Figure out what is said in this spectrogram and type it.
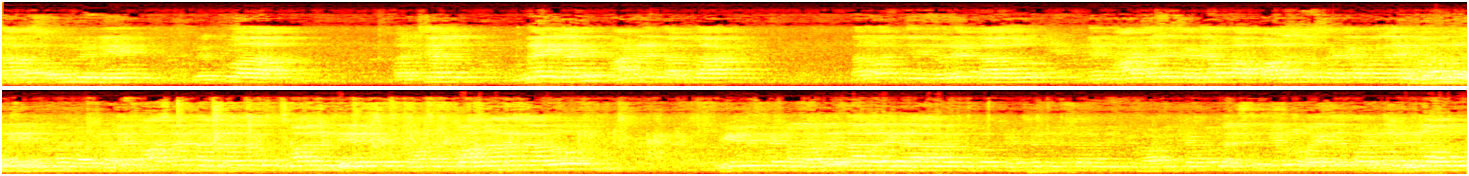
చాలా సౌమ్యుడిని ఎక్కువ పరిచయాలు ఉన్నాయి కానీ మాట్లాడే తక్కువ. తర్వాత నేను ఎవరే కాదు నేను మాట్లాడే సంగ్రప్ప పాలతో సంగ్రప్ప గారి కుమారుని మా నాన్నగారు నేను వైద్య పార్టీలో ఉన్నాము.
